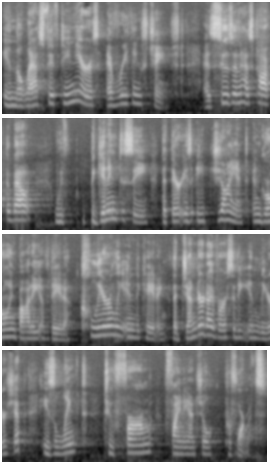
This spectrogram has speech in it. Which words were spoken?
In the last 15 years, everything's changed. As Susan has talked about, we're beginning to see that there is a giant and growing body of data clearly indicating that gender diversity in leadership is linked to firm financial performance.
